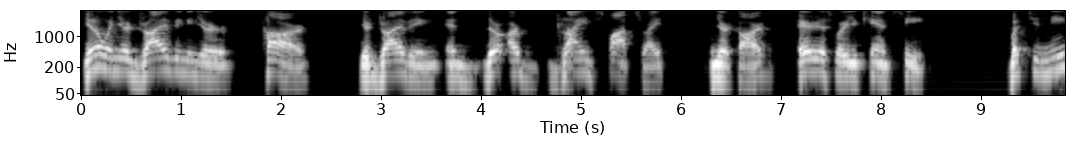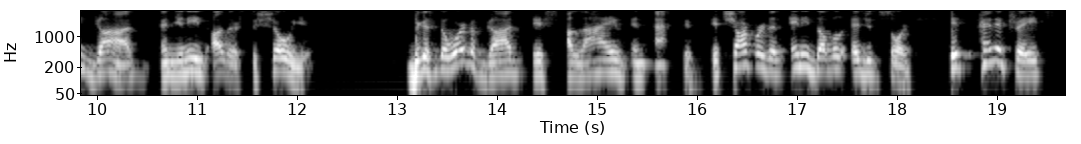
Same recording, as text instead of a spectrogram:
You know, when you're driving in your car, you're driving and there are blind spots, right? In your car, areas where you can't see. But you need God and you need others to show you. Because the word of God is alive and active. It's sharper than any double-edged sword. It penetrates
